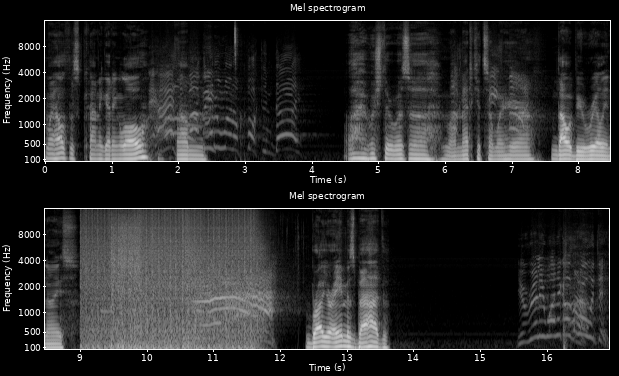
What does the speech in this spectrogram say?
my health is kind of getting low. Um, I wish there was a, a medkit somewhere here. That would be really nice. Bro, your aim is bad. You really wanna go through with this?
